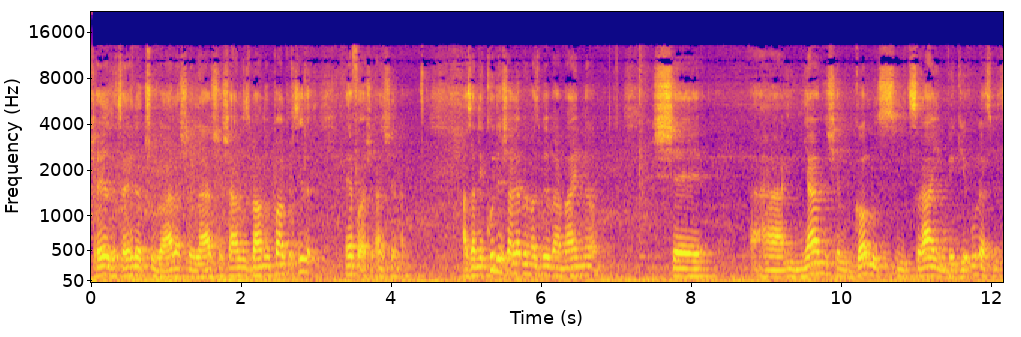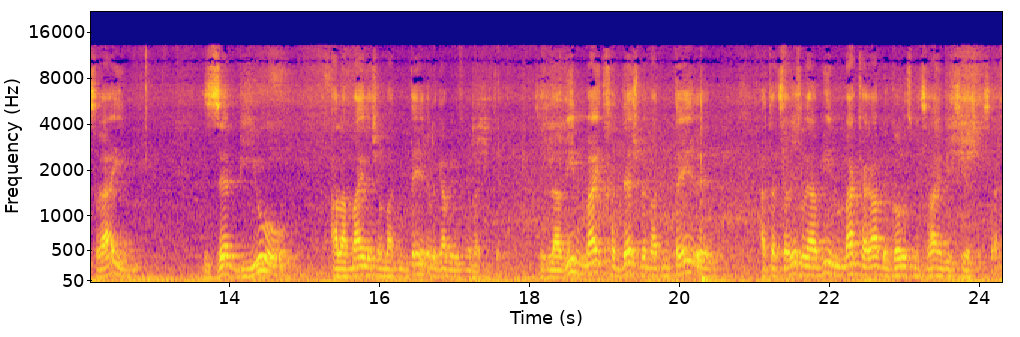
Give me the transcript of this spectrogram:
אחרי זה צריך להיות תשובה לשאלה ששאל הסברנו פה על פרסידת. איפה השאלה? אז הנקודה שהרבא מסביר במיימר, שהעניין של גולוס מצרים וגאולס מצרים זה ביור על המיילה של מתנתרא לגבי לפני מתנתרא. צריך להבין מה התחדש במתנתרא אתה צריך להבין מה קרה בגולוס מצרים ויציאת מצרים.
